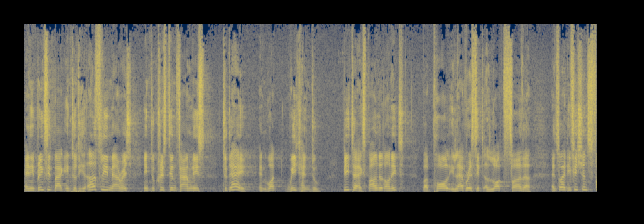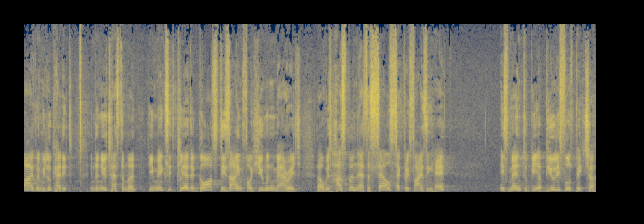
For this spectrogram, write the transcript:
and he brings it back into the earthly marriage, into Christian families today and what we can do. Peter expounded on it, but Paul elaborates it a lot further. And so at Ephesians 5, when we look at it in the New Testament, he makes it clear that God's design for human marriage, uh, with husband as a self sacrificing head, is meant to be a beautiful picture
